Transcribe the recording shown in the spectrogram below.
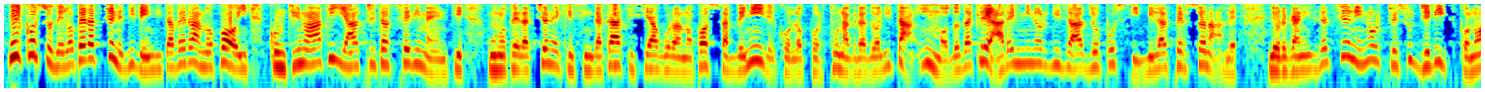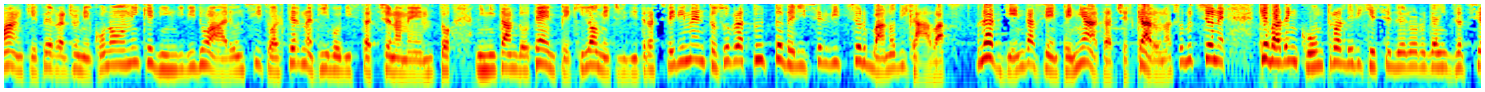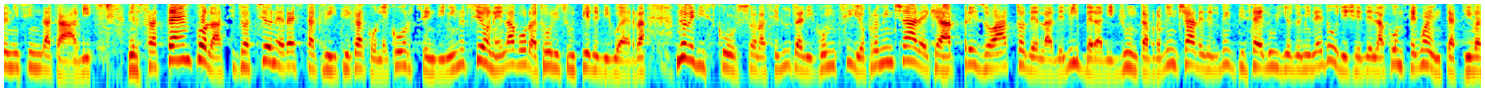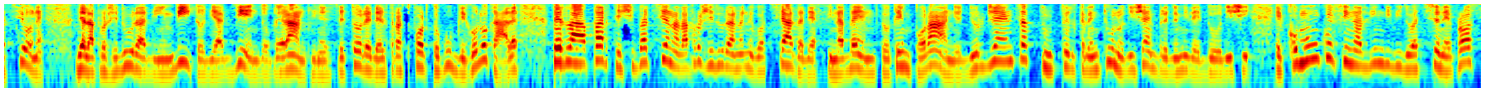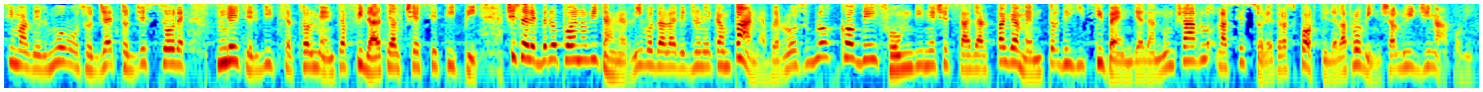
Nel corso dell'operazione di vendita verranno poi continuati gli altri trasferimenti, un'operazione che i sindacati si augurano possa avvenire con l'opportuna gradualità in modo da creare il minor disagio possibile al personale. Le organizzazioni inoltre suggeriscono anche per ragioni economiche di individuare un sito alternativo di stazionamento, limitando tempi e chilometri di trasferimento soprattutto per il servizio urbano di Cava. L'azienda si è impegnata a cercare una soluzione che vada incontro alle richieste delle organizzazioni sindacali. Nel frattempo la situazione resta critica con le corse in diminuzione e i lavoratori sul piede di guerra. Giovedì scorso la seduta di Consiglio provinciale che ha preso atto della delibera di giunta provinciale del 26 luglio 2012 2012 e della conseguente attivazione della procedura di invito di aziende operanti nel settore del trasporto pubblico locale per la partecipazione alla procedura negoziata di affinamento temporaneo e di urgenza tutto il 31 dicembre 2012 e comunque fino all'individuazione prossima del nuovo soggetto gestore dei servizi attualmente affidati al CSTP. Ci sarebbero poi novità in arrivo dalla Regione Campania per lo sblocco dei fondi necessari al pagamento degli stipendi. Ad annunciarlo l'assessore trasporti della provincia Luigi Napoli.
